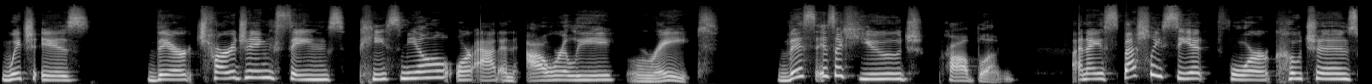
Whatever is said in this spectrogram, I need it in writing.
which is they're charging things piecemeal or at an hourly rate. This is a huge problem. And I especially see it for coaches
